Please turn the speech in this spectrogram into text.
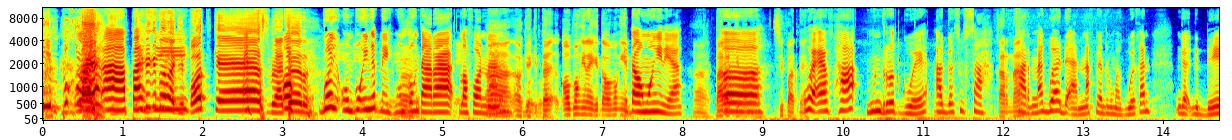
timpuk live ya. apa ini sih? kita lagi podcast brother Oh, gue mumpung inget nih, mumpung Tara teleponan. Ah, oke kita omongin aja kita omongin Kita omongin ya. Ah, Tara gimana Eh, sifatnya WFH menurut gue agak susah Karena? karena gue ada anak dan rumah gue kan nggak gede.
